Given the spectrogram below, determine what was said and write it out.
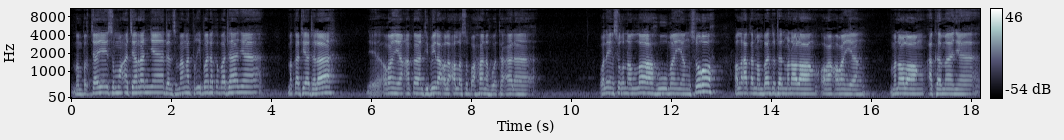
mempercayai semua ajarannya dan semangat beribadah kepadanya, maka dia adalah ya, orang yang akan dibela oleh Allah Subhanahu wa taala. Wala yang surunallahu yang suruh Allah akan membantu dan menolong orang-orang yang menolong agamanya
